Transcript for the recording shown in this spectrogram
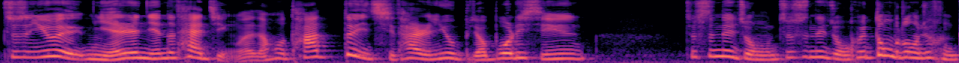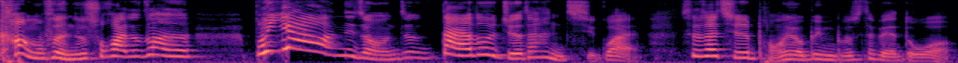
就是因为粘人粘的太紧了，然后他对其他人又比较玻璃心，就是那种就是那种会动不动就很亢奋，就说话就这样不要那种，就大家都会觉得他很奇怪，所以他其实朋友并不是特别多。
